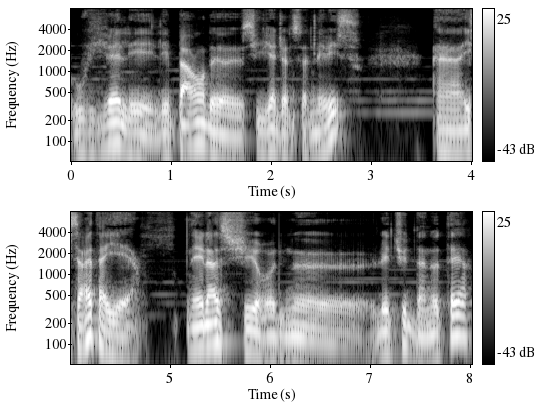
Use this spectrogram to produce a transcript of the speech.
où vivaient les, les parents de Sylvia Johnson-Levis. Euh, ils s'arrêtent à hier. Et là, sur l'étude d'un notaire,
